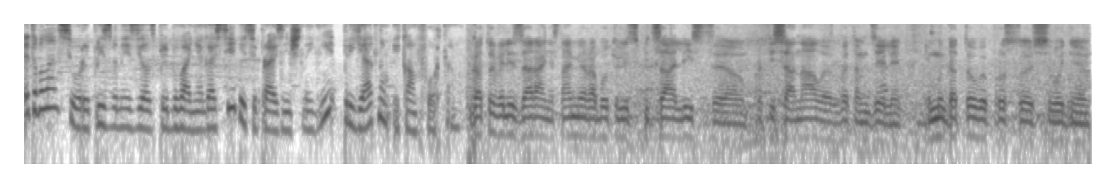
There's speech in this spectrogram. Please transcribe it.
Это волонтеры, призванные сделать пребывание гостей в эти праздничные дни приятным и комфортным. Готовились заранее, с нами работали специалисты, профессионалы в этом деле. И мы готовы просто сегодня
